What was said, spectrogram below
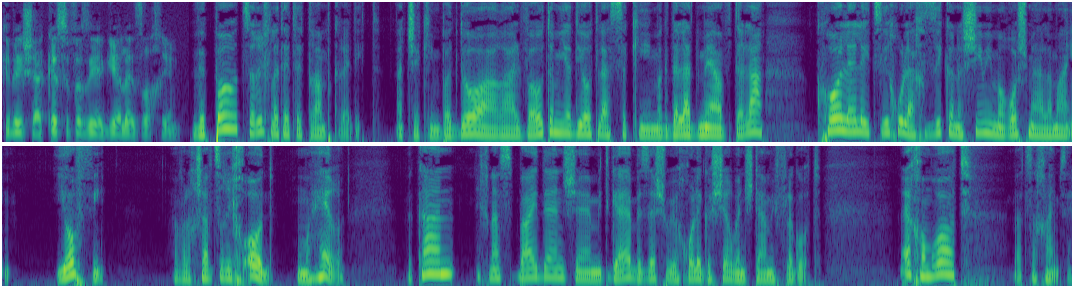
כדי שהכסף הזה יגיע לאזרחים. ופה צריך לתת לטראמפ קרדיט. הצ'קים בדואר, ההלוואות המיידיות לעסקים, הגדלת דמי האבטלה, כל אלה הצליחו להחזיק אנשים עם הראש מעל המים. יופי, אבל עכשיו צריך עוד, ומהר. וכאן נכנס ביידן שמתגאה בזה שהוא יכול לגשר בין שתי המפלגות. איך אומרות? בהצלחה עם זה.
